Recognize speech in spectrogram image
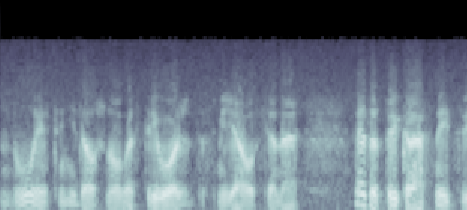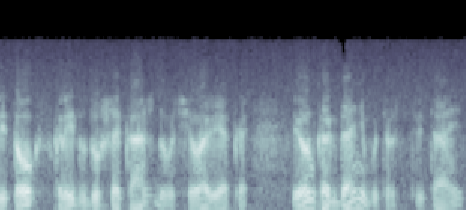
«Ну, это не должно вас тревожить», — смеялась она. «Этот прекрасный цветок скрыт в душе каждого человека, и он когда-нибудь расцветает».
